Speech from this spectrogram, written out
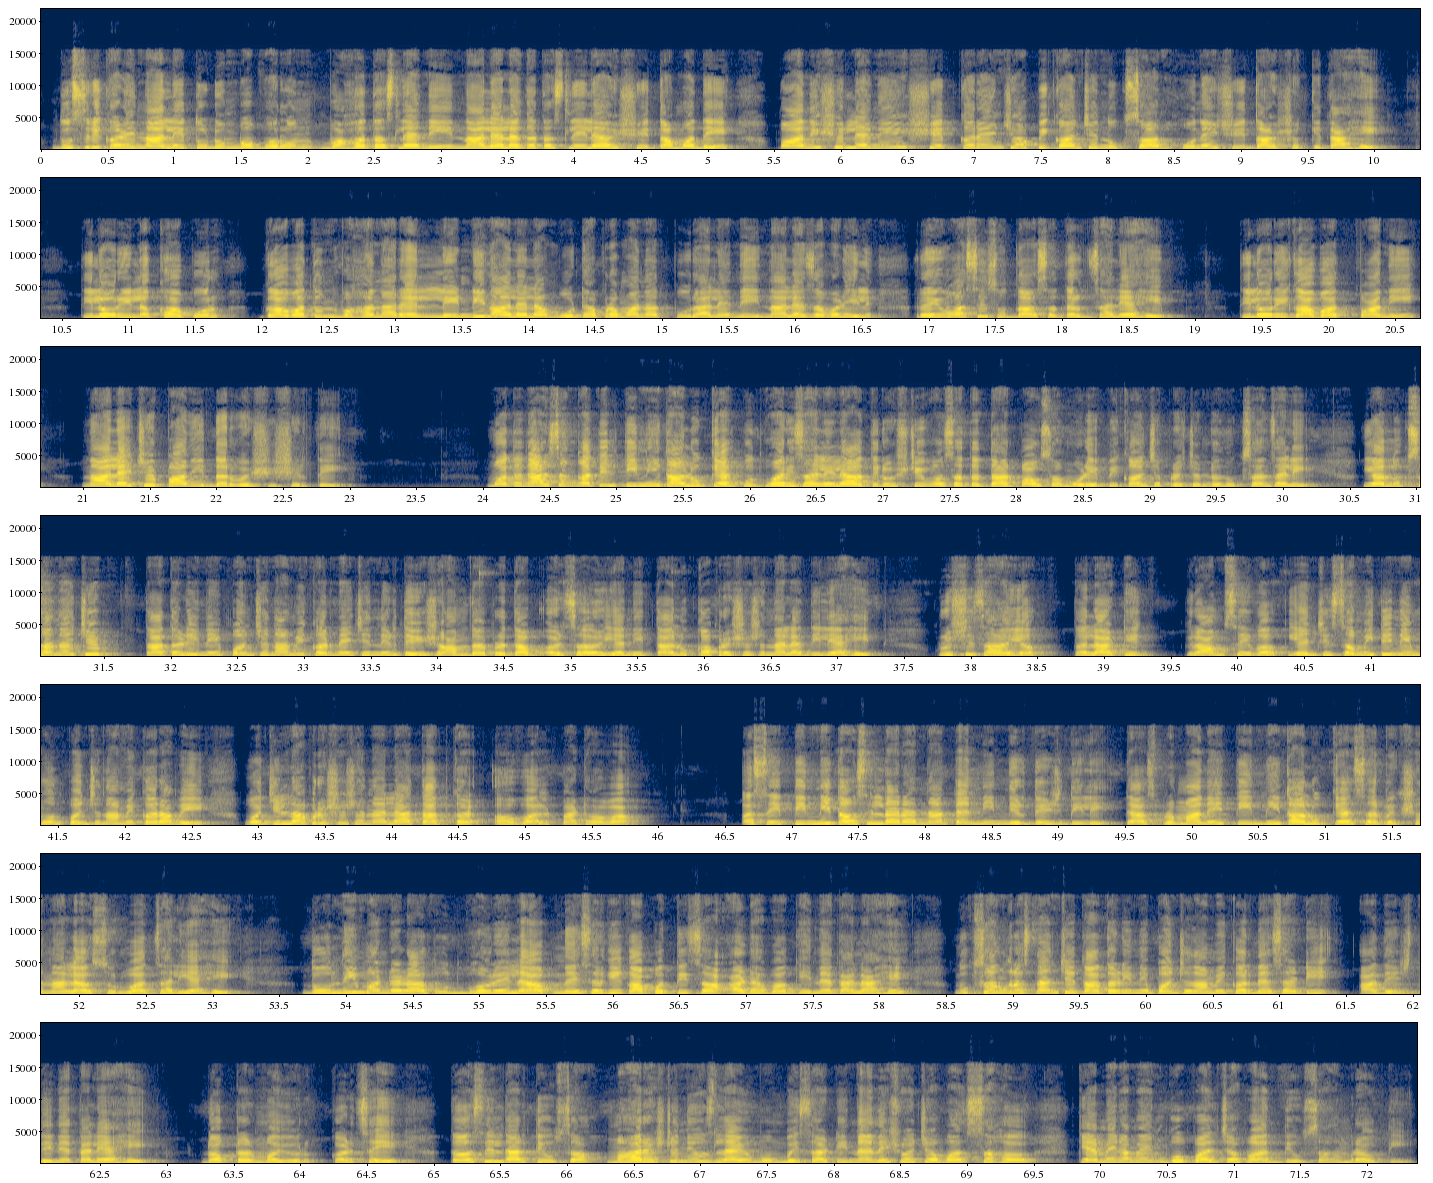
दुसरीकडे नाले तुडुंब भरून वाहत असल्याने नाल्यालगत असलेल्या शेतामध्ये पाणी शिरल्याने शेतकऱ्यांच्या पिकांचे नुकसान होण्याची दाट शक्यता आहे. तिलोरी लखापूर गावातून वाहणाऱ्या लेंडी नाल्याला मोठ्या प्रमाणात पूर आल्याने नाल्याजवळील रहिवासी सुद्धा सतर्क झाले आहे तिलोरी गावात पाणी नाल्याचे पाणी दरवर्षी शिरते. मतदारसंघातील तिन्ही तालुक्यात बुधवारी झालेल्या अतिवृष्टी व संततधार पावसामुळे पिकांचे प्रचंड नुकसान झाले. या नुकसानाचे तातडीने पंचनामे करण्याचे निर्देश आमदार प्रताप अडसळ यांनी तालुका प्रशासनाला दिले आहेत. कृषी सहाय्यक तलाठी ग्रामसेवक यांची समिती नेमून पंचनामे करावे व जिल्हा प्रशासनाला तात्काळ अहवाल पाठवावा. असे तिन्ही तहसीलदारांना त्यांनी निर्देश दिले. त्याचप्रमाणे तिन्ही तालुक्यात सर्वेक्षणाला सुरुवात झाली आहे. दोन्ही मंडळात उद्भवलेल्या नैसर्गिक आपत्तीचा आढावा घेण्यात आला आहे. नुकसानग्रस्तांचे तातडीने पंचनामे करण्यासाठी आदेश देण्यात आले आहे. डॉक्टर मयूर कडसे तहसीलदार तिवसा महाराष्ट्र न्यूज लाईव्ह मुंबईसाठी ज्ञानेश्वर चव्हाणसह कॅमेरामॅन गोपाल चव्हाण तिवसा अमरावती.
